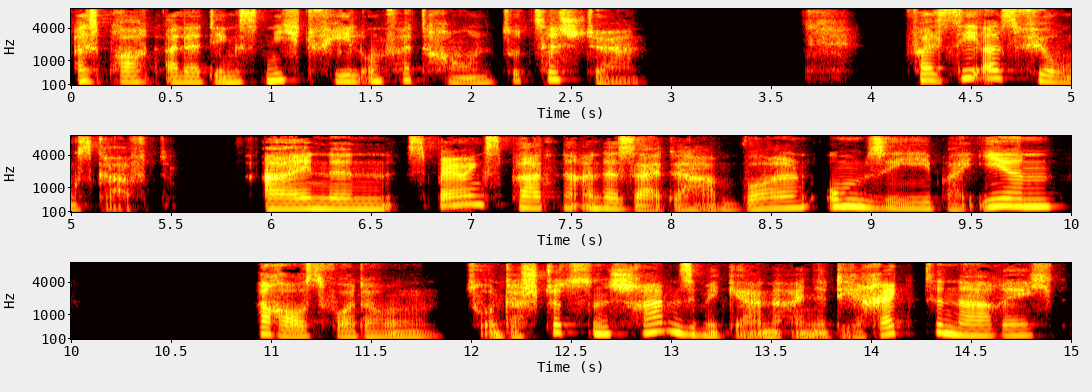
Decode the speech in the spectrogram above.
Es braucht allerdings nicht viel, um Vertrauen zu zerstören. Falls Sie als Führungskraft einen Sparingspartner an der Seite haben wollen, um Sie bei Ihren Herausforderungen zu unterstützen, schreiben Sie mir gerne eine direkte Nachricht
